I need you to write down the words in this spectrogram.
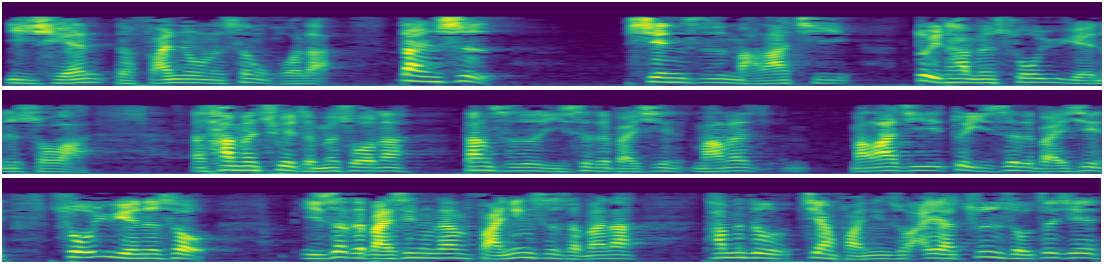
以前的繁荣的生活了。但是先知马拉基对他们说预言的时候啊，他们却怎么说呢？当时以色列百姓马拉马拉基对以色列百姓说预言的时候，以色列百姓跟他们反应是什么呢？他们都这样反应说：“哎呀，遵守这些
